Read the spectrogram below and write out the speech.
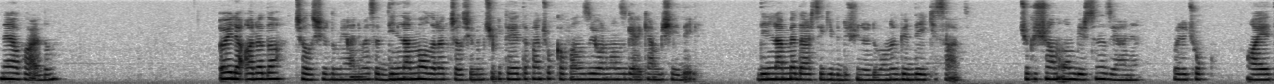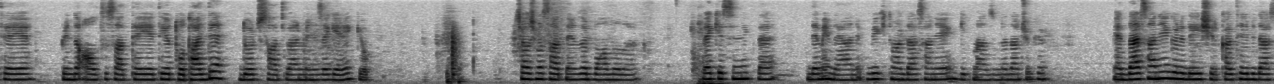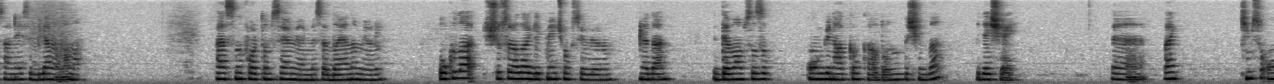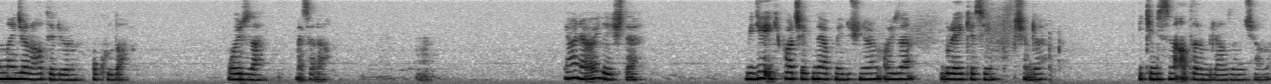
ne yapardım? Öyle arada çalışırdım yani. Mesela dinlenme olarak çalışırdım. Çünkü TYT fen çok kafanızı yormanız gereken bir şey değil. Dinlenme dersi gibi düşünürdüm onu. Günde 2 saat. Çünkü şu an 11'siniz yani. Böyle çok AYT'ye günde 6 saat, TYT'ye totalde 4 saat vermenize gerek yok. Çalışma saatlerinize bağlı olarak. Ve kesinlikle demeyeyim de yani büyük ihtimal dershaneye gitmezdim. Neden? Çünkü yani dershaneye göre değişir. Kaliteli bir dershane ise bilemem ama ben sınıf ortamı sevmiyorum. Mesela dayanamıyorum. Okula şu sıralar gitmeyi çok seviyorum. Neden? Devamsızlık 10 gün hakkım kaldı. Onun dışında bir de şey ben kimse olmayınca rahat ediyorum okulda. O yüzden mesela. Yani öyle işte. Videoyu iki part şeklinde yapmayı düşünüyorum. O yüzden burayı keseyim şimdi. İkincisini atarım birazdan inşallah.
